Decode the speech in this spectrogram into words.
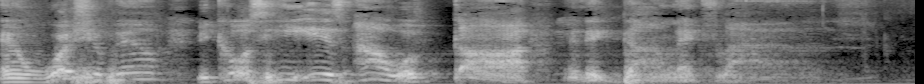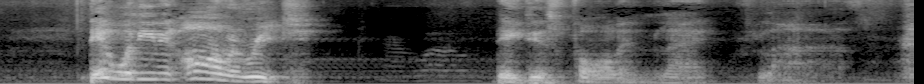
and worship him because he is our God. And they down like flies. They wouldn't even arm and reach. They just falling like flies.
